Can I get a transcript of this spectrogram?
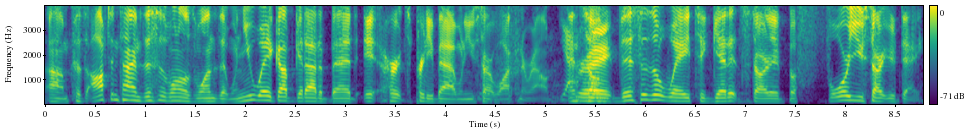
um, because oftentimes this is one of those ones that when you wake up, get out of bed, it hurts pretty bad when you start walking around. Yeah. And Right. so this is a way to get it started before you start your day.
